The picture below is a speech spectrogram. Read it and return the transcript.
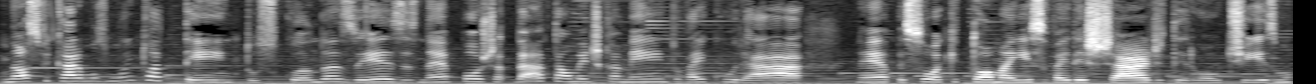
nós ficarmos muito atentos quando às vezes, né, poxa, dá tal medicamento, vai curar, né? A pessoa que toma isso vai deixar de ter o autismo.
